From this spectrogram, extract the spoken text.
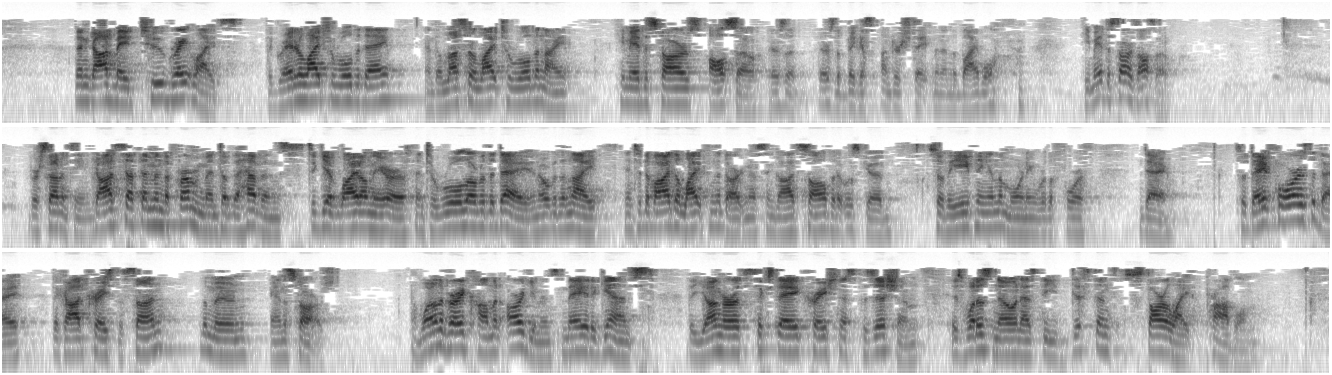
Then God made two great lights, the greater light to rule the day and the lesser light to rule the night. He made the stars also. There's a, there's the biggest understatement in the Bible. he made the stars also. Verse 17 God set them in the firmament of the heavens to give light on the earth, and to rule over the day and over the night, and to divide the light from the darkness. And God saw that it was good. So the evening and the morning were the fourth day. So day four is the day that God creates the sun, the moon, and the stars. And one of the very common arguments made against the young earth six day creationist position is what is known as the distant starlight problem.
